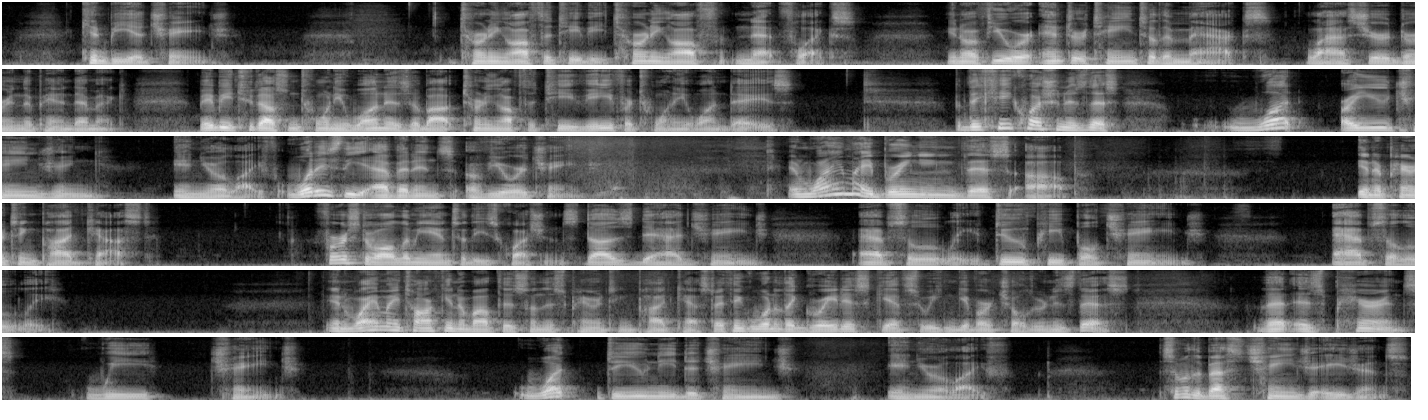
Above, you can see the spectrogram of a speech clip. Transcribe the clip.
can be a change. Turning off the TV, turning off Netflix. You know, if you were entertained to the max last year during the pandemic, maybe 2021 is about turning off the TV for 21 days. But the key question is this what are you changing in your life? What is the evidence of your change? And why am I bringing this up in a parenting podcast? First of all, let me answer these questions. Does dad change? Absolutely. Do people change? Absolutely. And why am I talking about this on this parenting podcast? I think one of the greatest gifts we can give our children is this that as parents, we change. What do you need to change in your life? Some of the best change agents,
